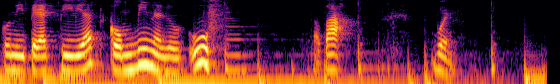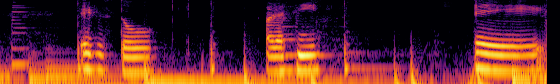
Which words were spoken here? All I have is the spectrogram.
Con hiperactividad, combínalo. Uf, papá. Bueno, eso es todo. Ahora sí. Eh,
